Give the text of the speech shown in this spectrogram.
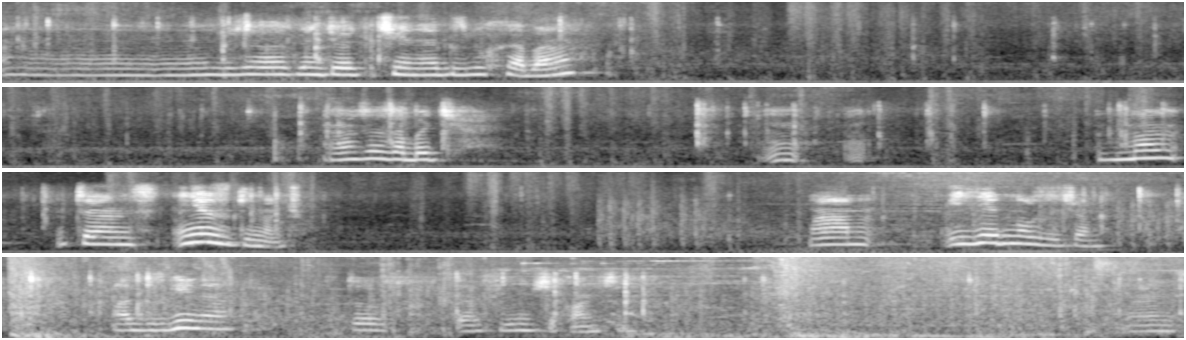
Um, zaraz będzie odcinek z Buchebem. Muszę zrobić... Mm, mm, Mam challenge nie zginąć. Mam jedno życie. A gdy zginę, to ten film się kończy. Więc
